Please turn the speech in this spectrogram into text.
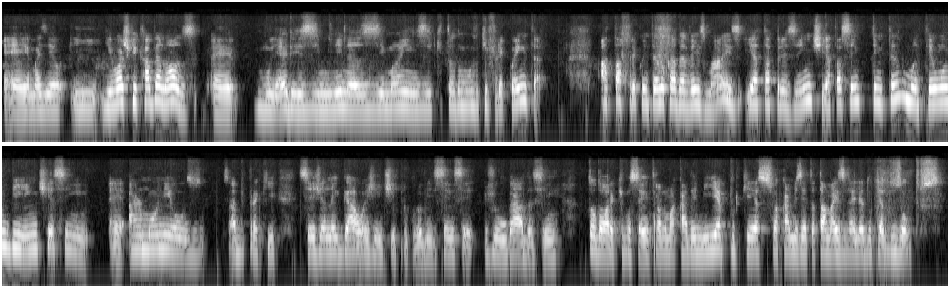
É, mas eu, e, e, eu acho que cabe a nós, é, mulheres e meninas e mães e que todo mundo que frequenta a estar tá frequentando cada vez mais e a estar tá presente e a estar tá sempre tentando manter um ambiente assim é, harmonioso, sabe, para que seja legal a gente ir para o clube sem ser julgado assim toda hora que você entra numa academia porque a sua camiseta está mais velha do que a dos outros.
